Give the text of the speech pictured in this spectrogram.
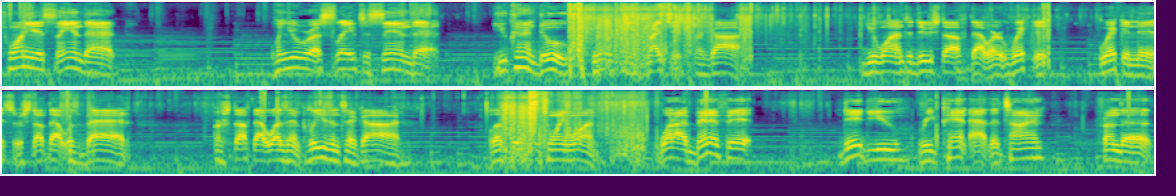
20 is saying that when you were a slave to sin that you couldn't do anything righteous for God. You wanted to do stuff that were wicked, wickedness, or stuff that was bad, or stuff that wasn't pleasing to God. Let's get into 21. What I benefit did you repent at the time from the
